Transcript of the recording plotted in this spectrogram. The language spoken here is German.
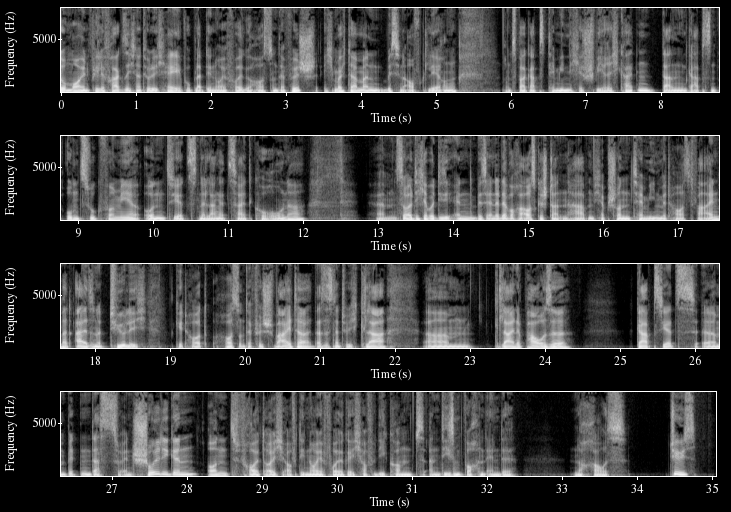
So, moin. Viele fragen sich natürlich, hey, wo bleibt die neue Folge Horst und der Fisch? Ich möchte einmal ein bisschen aufklären. Und zwar gab es terminliche Schwierigkeiten, dann gab es einen Umzug von mir und jetzt eine lange Zeit Corona. Ähm, sollte ich aber die Ende, bis Ende der Woche ausgestanden haben, ich habe schon einen Termin mit Horst vereinbart. Also natürlich geht Horst und der Fisch weiter, das ist natürlich klar. Ähm, kleine Pause, gab es jetzt ähm, Bitten, das zu entschuldigen und freut euch auf die neue Folge. Ich hoffe, die kommt an diesem Wochenende noch raus. Tschüss.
